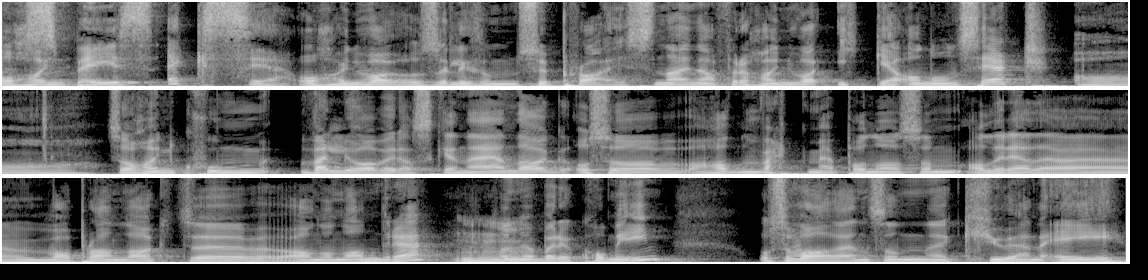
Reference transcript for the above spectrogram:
Og han- SpaceX. Ja, og han var jo så liksom surprisen, han, for han var ikke annonsert. Oh. Så han kom veldig overraskende en dag, og så hadde han vært med på noe som allerede var planlagt øh, av noen andre. Mhm. Han hadde bare kommet inn, og så var det en sånn Q&A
